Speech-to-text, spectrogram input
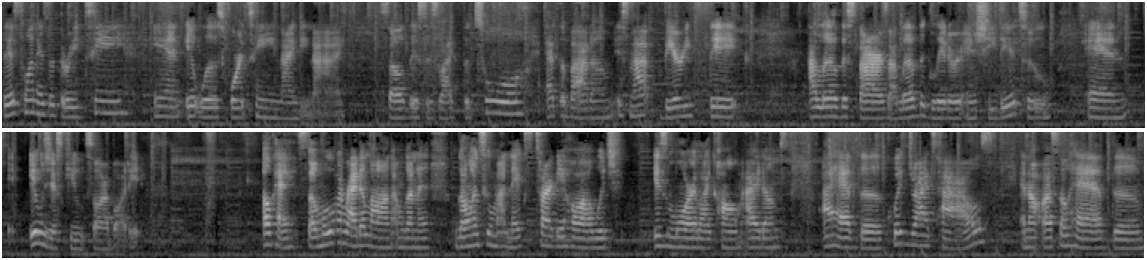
this one is a 3T and it was $14.99. So this is like the tulle at the bottom. It's not very thick. I love the stars. I love the glitter and she did too and it was just cute so I bought it. Okay, so moving right along, I'm gonna go into my next Target haul, which is more like home items. I have the quick dry towels and I also have the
